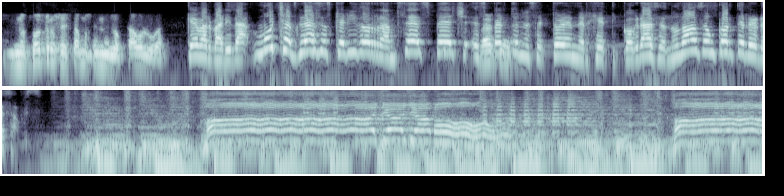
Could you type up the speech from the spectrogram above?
nosotros estamos en el octavo lugar. Qué barbaridad. Muchas gracias, querido Ramsés Pech, experto en el sector energético. Gracias. Nos vamos a un corte y regresamos. Ay, ay, amor. Ay,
